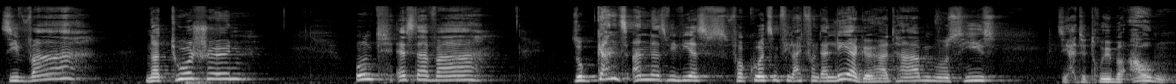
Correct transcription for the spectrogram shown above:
Sie war naturschön und Esther war so ganz anders, wie wir es vor kurzem vielleicht von der Lea gehört haben, wo es hieß, sie hatte trübe Augen,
